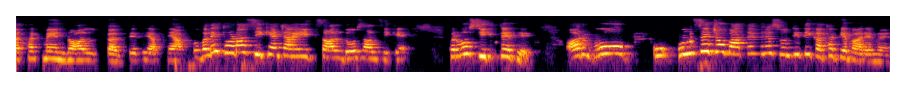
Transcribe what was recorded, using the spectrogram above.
कथक में इन्वॉल्व करते थे अपने आप को। भले थोड़ा सीखे, चाहे एक साल, दो साल सीखे, पर वो सीखते थे। और वो उनसे जो बातें मैं सुनती थी कथक के बारे में,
